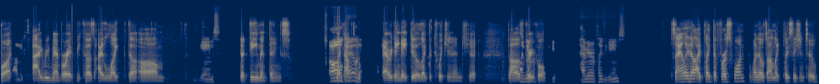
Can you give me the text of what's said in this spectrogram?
but um, I remember it because I like the um games. the demon things, Oh, Like okay. how- everything they do, like the twitching and shit. That was Have pretty ever- cool. Have you ever played the games? Silent Hill, I played the first one when it was on like PlayStation Two.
